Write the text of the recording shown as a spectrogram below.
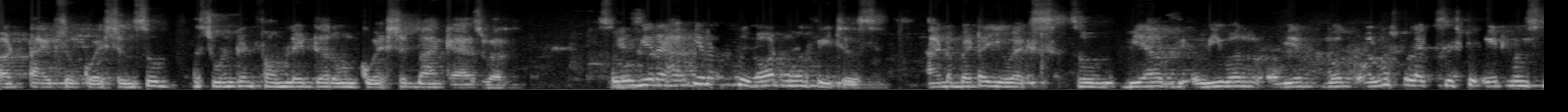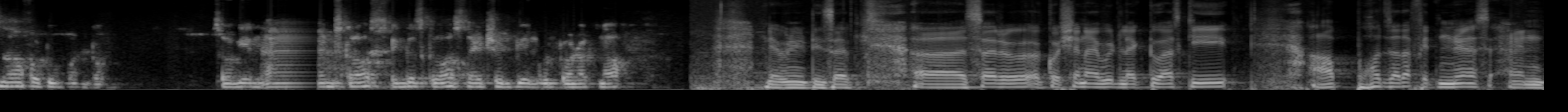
uh, types of questions. So the student can formulate their own question bank as well. So Yes. we are happy with a lot more features and a better UX. So we have we were we have worked almost for like six to eight months now for 2.0. So again, hands crossed, fingers crossed, that should be a good product now. Definitely sir sir question I would like to ask कि आप बहुत ज़्यादा फिटनेस एंड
